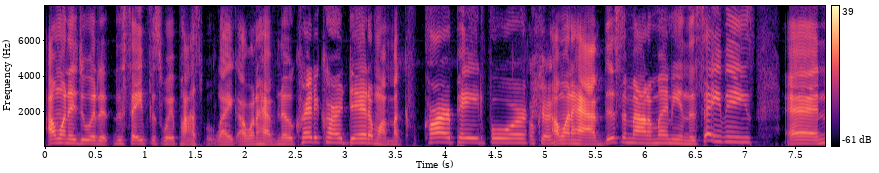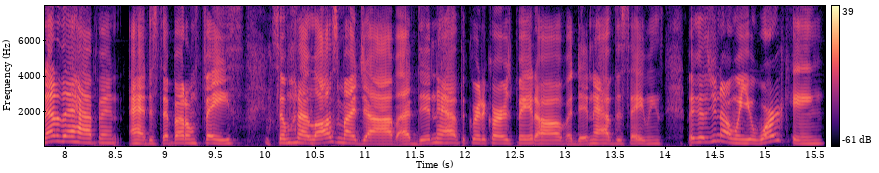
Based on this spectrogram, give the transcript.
I want to do it the safest way possible. Like I want to have no credit card debt. I want my car paid for. Okay. I want to have this amount of money in the savings, and none of that happened. I had to step out on faith. So when I lost my job, I didn't have the credit cards paid off. I didn't have the savings because you know when you're working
